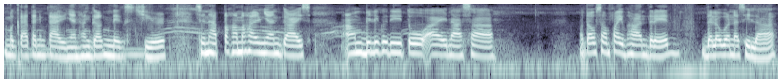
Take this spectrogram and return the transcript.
magtatanim tayo niyan hanggang next year. So, napakamahal niyan guys. Ang bili ko dito ay nasa 1,500. Dalawa na sila.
